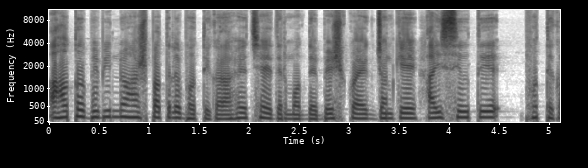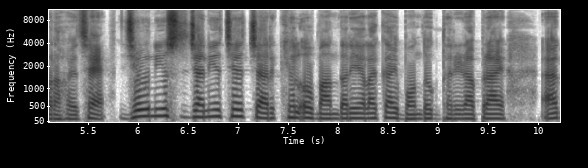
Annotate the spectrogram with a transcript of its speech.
আহত বিভিন্ন হাসপাতালে ভর্তি করা হয়েছে। এদের মধ্যে বেশ কয়েকজনকে আইসিইউতে ভর্তি করা হয়েছে। জিও নিউজ জানিয়েছে, চারখেল ও মান্দারি এলাকায় বন্দুকধারীরা প্রায় এক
